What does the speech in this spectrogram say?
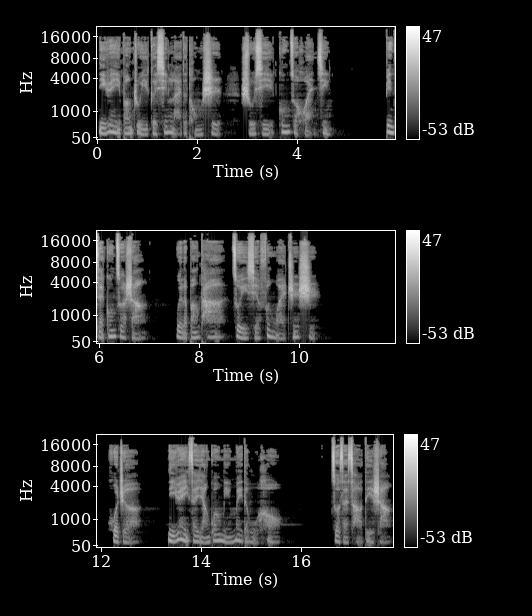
你愿意帮助一个新来的同事熟悉工作环境，并在工作上为了帮他做一些分外之事，或者。你愿意在阳光明媚的午后，坐在草地上，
